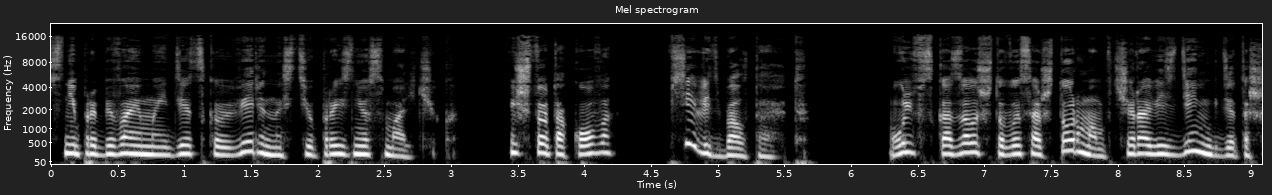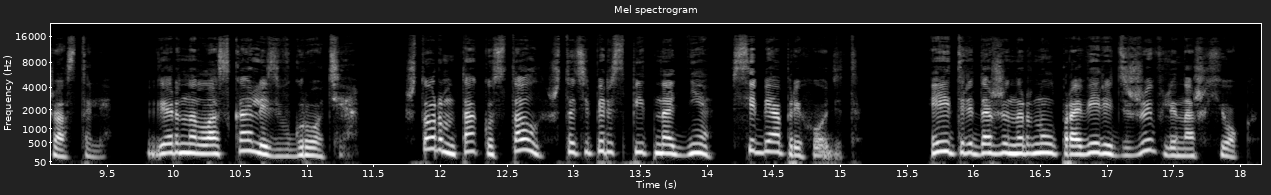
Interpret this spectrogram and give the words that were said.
с непробиваемой детской уверенностью произнес мальчик. «И что такого? Все ведь болтают». Ульф сказал, что вы со Штормом вчера весь день где-то шастали. Верно, ласкались в гроте. Шторм так устал, что теперь спит на дне, в себя приходит. Эйтри даже нырнул проверить, жив ли наш Хёк,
